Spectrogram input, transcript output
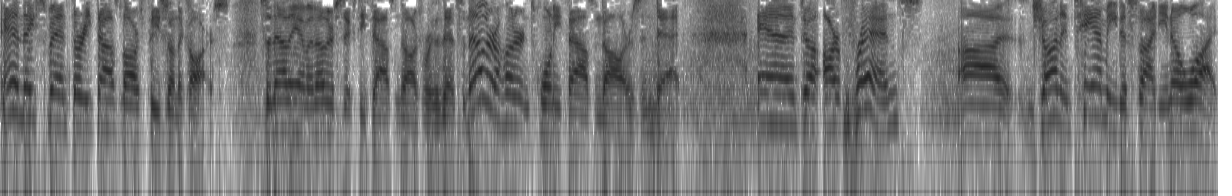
and they spend thirty thousand dollars piece on the cars. So now they have another sixty thousand dollars worth of debt. So now they're one hundred twenty thousand dollars in debt. And uh, our friends, uh, John and Tammy, decide, you know what?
